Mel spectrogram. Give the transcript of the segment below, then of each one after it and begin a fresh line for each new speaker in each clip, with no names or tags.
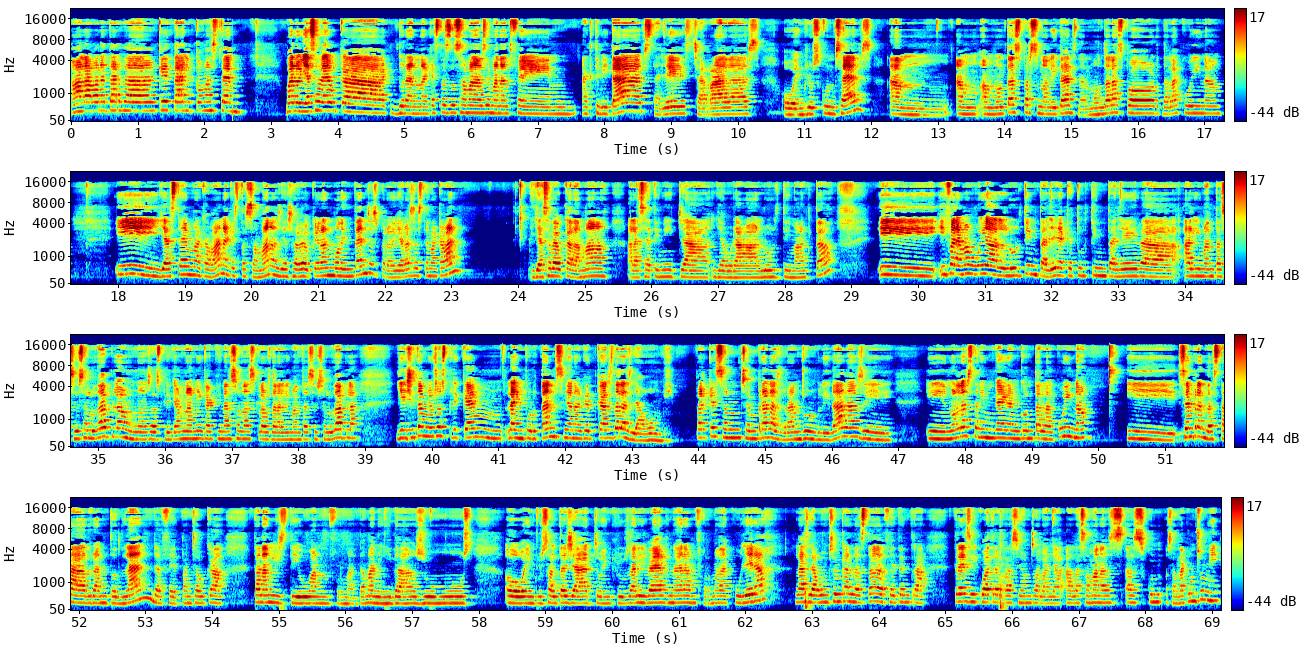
Hola, bona tarda, què tal, com estem? Bueno, ja sabeu que durant aquestes dues setmanes hem anat fent activitats, tallers, xerrades o inclús concerts amb, amb, amb moltes personalitats del món de l'esport, de la cuina, i ja estem acabant aquestes setmanes, ja sabeu que eren molt intenses, però ja les estem acabant. Ja sabeu que demà a les set i mitja hi haurà l'últim acte i, i farem avui l'últim taller, aquest últim taller d'alimentació saludable, on us expliquem una mica quines són les claus de l'alimentació saludable i així també us expliquem la importància, en aquest cas, de les llegums, perquè són sempre les grans oblidades i, i no les tenim gaire en compte a la cuina i sempre han d'estar durant tot l'any. De fet, penseu que tant en l'estiu en format d'amanides, humus, o inclús saltejats, o inclús a l'hivern ara en forma de cullera. Les llegums sempre han d'estar, de fet, entre 3 i 4 racions a la, a la setmana s'han de consumir.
